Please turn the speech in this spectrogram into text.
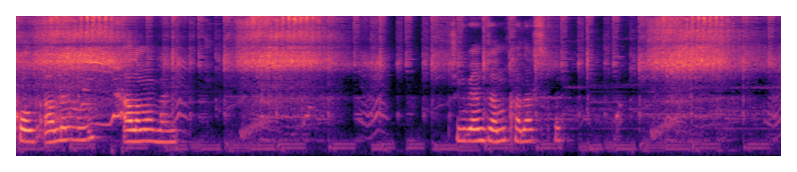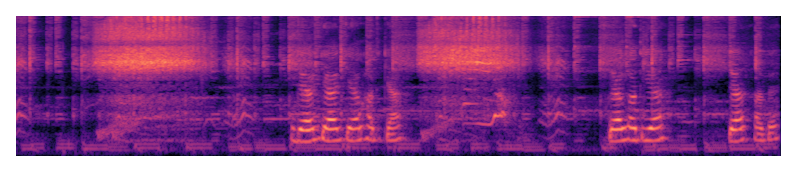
Kol alır mıyım? Alamam ben. Çünkü benim canım kadar sıfır. Gel gel gel hadi gel. Gel hadi gel. Gel hadi.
